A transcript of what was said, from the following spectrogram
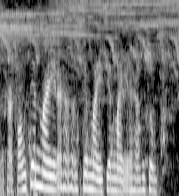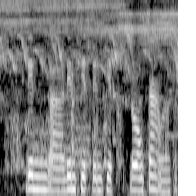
นะคะของเส้นใหม่นะคะของเส้นใหม่เส้นใหม่นะคะผู้ชม เด่นอ่าเด่นเจ็ดเด่นเจ็ดรองเก้านะคะ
